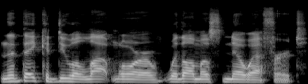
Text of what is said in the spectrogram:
and that they could do a lot more with almost no effort.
